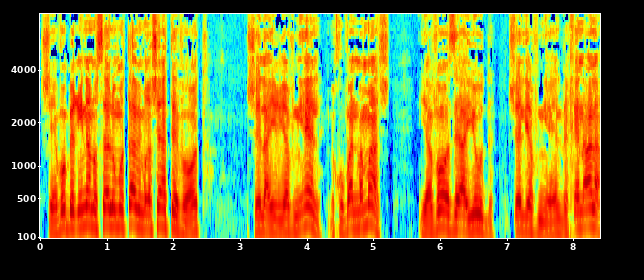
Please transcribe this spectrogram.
שיבוא ברינה נושא אלומותיו עם ראשי התיבות של העיר יבניאל, מכוון ממש. יבוא זה היוד של יבניאל, וכן הלאה.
